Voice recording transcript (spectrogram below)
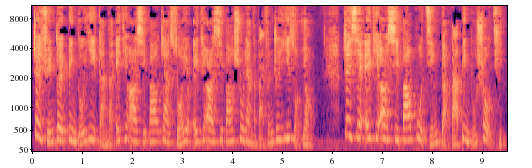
这群对病毒易感的 AT2 细胞占所有 AT2 细胞数量的百分之一左右。这些 AT2 细胞不仅表达病毒受体，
